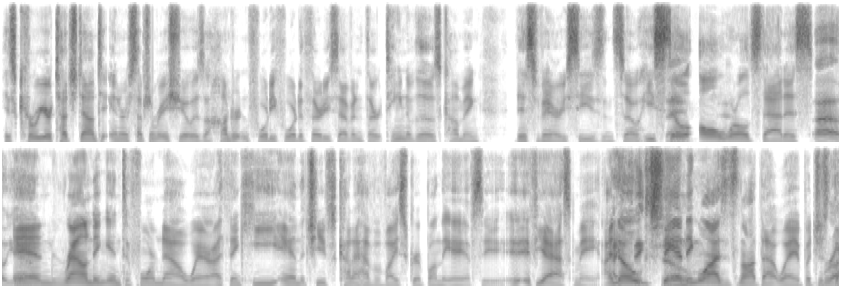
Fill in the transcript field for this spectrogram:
His career touchdown to interception ratio is 144 to 37, 13 of those coming this very season. So he's still all Yeah. world status Oh yeah. and rounding into form now where I think he and the Chiefs kind of have a vice grip on the AFC, if you ask me. I I know so. standing wise it's not that way, but just the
